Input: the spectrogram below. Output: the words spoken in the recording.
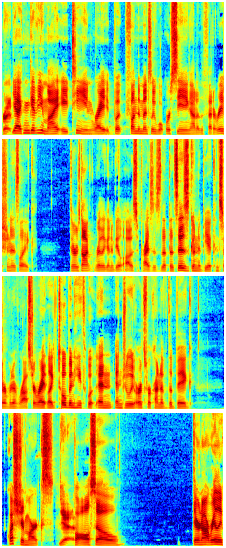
right. yeah, I can give you my 18, right? But fundamentally, what we're seeing out of the Federation is like, there's not really going to be a lot of surprises that this is going to be a conservative roster, right? Like Tobin Heath and and Julie Ertz were kind of the big question marks. Yeah. But also they're not really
